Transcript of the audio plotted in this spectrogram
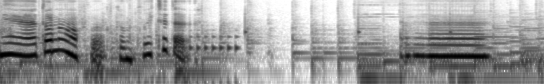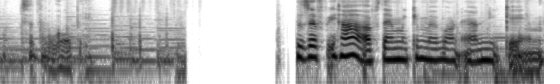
yeah, I don't know if we've completed it. Uh, to the lobby. Because if we have, then we can move on to a new game.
